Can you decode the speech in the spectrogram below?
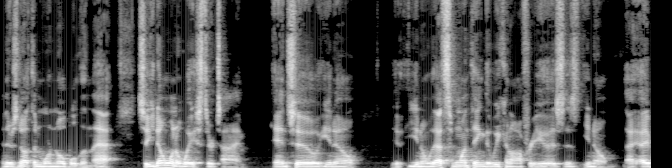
and there's nothing more noble than that. So you don't want to waste their time, and so you know, you know that's one thing that we can offer you is is you know I,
